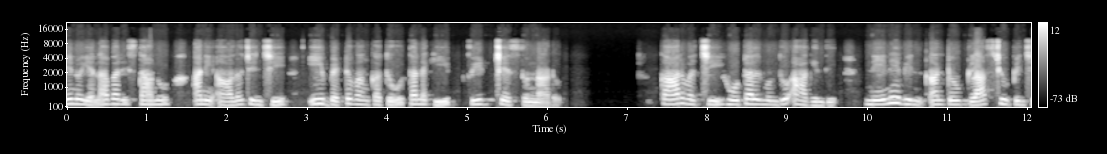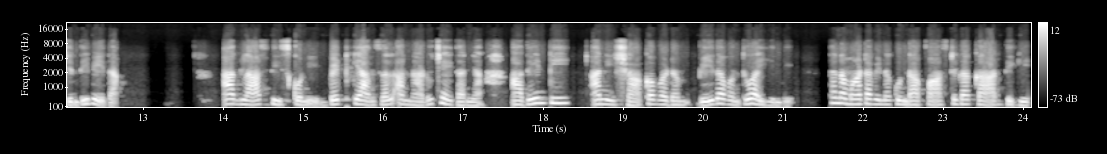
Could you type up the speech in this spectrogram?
నేను ఎలా భరిస్తాను? అని ఆలోచించి ఈ బెట్ వంకతో తనకి ఫీడ్ చేస్తున్నాడు. కార్ వచ్చి హోటల్ ముందు ఆగింది. నేనే విన్ అంటూ గ్లాస్ చూపించింది వేద. ఆ గ్లాస్ తీసుకొని బెట్ క్యాన్సల్ అన్నాడు చైతన్య. అదేంటి? అని షాక్ అవ్వడం వేదవంతు అయ్యింది. తన మాట వినకుండా ఫాస్ట్గా కార్ దిగి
